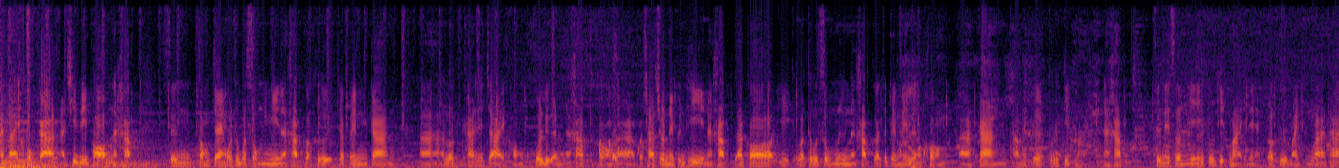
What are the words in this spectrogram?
ายใต้โครงการอาชีพดีพร้อมนะครับ ซึ่งต้องแจ้งวัตถุประสงค์อย่างนี้นะครับ ก็คือจะเป็นการลดค่าใช้จ่ายของครัวเรือนนะครับของอประชาชนในพื้นที่นะครับ แล้วก็อีกวัตถุประสงค์หนึ่งนะครับ ก็จะเป็นในเรื่องของอการทำให้เกิดธุรกิจใหม่นะครับ ซึ่งในส่วนนี้ธุรกิจใหม่เนี่ยก็คือหมายถึงว่าถ้า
